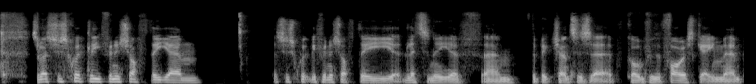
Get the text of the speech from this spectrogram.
So let's just quickly finish off the um, let's just quickly finish off the litany of um, the big chances uh, going through the Forest game. Um,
